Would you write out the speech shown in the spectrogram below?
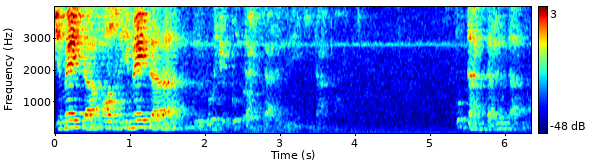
Yemək də, az yemək də buyurur ki, bu dərdlərin neyi dərman. Bu dərdlərin dərmanı.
